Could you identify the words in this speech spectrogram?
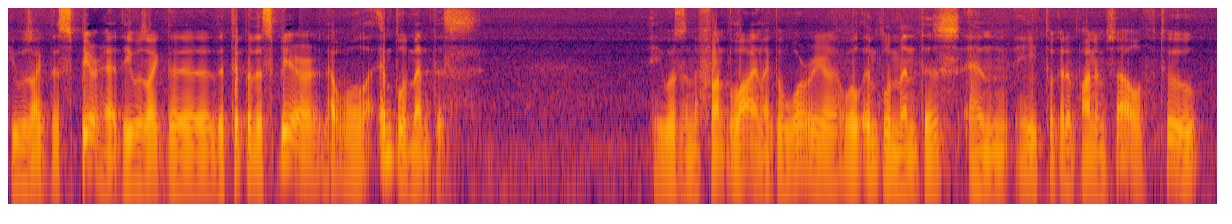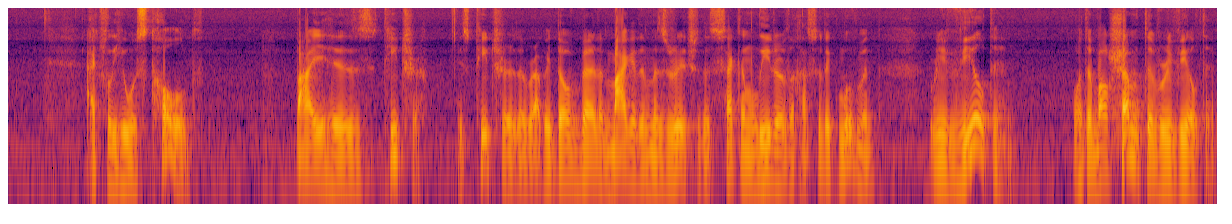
He was like the spearhead. He was like the, the tip of the spear that will implement this. He was in the front line, like the warrior that will implement this, and he took it upon himself too. Actually, he was told by his teacher, his teacher, the Rabbi Dov Ber, the Maggid of Mezrich, the second leader of the Hasidic movement, revealed to him what the Baal Shem revealed to him,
